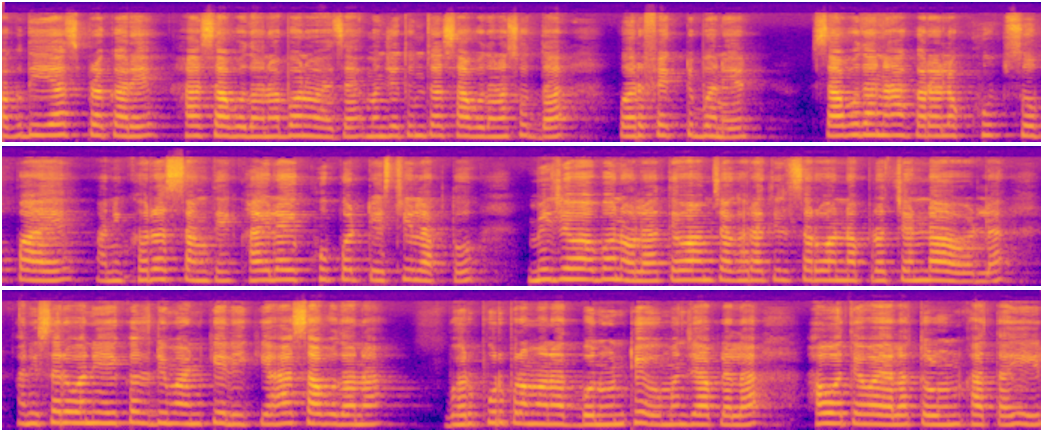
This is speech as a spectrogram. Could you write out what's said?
अगदी याच प्रकारे हा साबुदाणा बनवायचा आहे. म्हणजे तुमचा साबुदाणा सुद्धा परफेक्ट बनेल. साबुदाणा हा करायला खूप सोपा आहे आणि खरंच सांगते खायलाही खूपच टेस्टी लागतो. मी जेव्हा बनवला तेव्हा आमच्या घरातील सर्वांना प्रचंड आवडला आणि सर्वांनी एकच डिमांड केली की हा साबुदाणा भरपूर प्रमाणात बनवून ठेव म्हणजे आपल्याला हवं तेव्हा याला तळून खाता येईल.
